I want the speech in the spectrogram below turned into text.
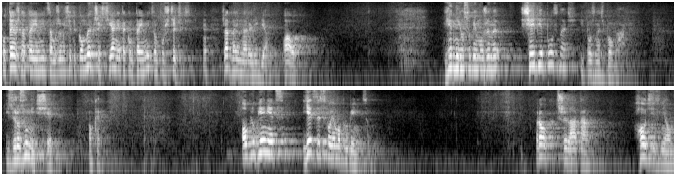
potężna tajemnica. Możemy się tylko my, chrześcijanie, taką tajemnicą poszczycić. Żadna inna religia. Wow. W jednej osobie możemy siebie poznać i poznać Boga. I zrozumieć siebie. Ok. Oblubieniec jest ze swoją oblubienicą. Rok, trzy lata, chodzi z nią,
